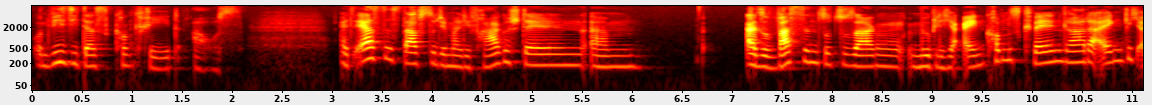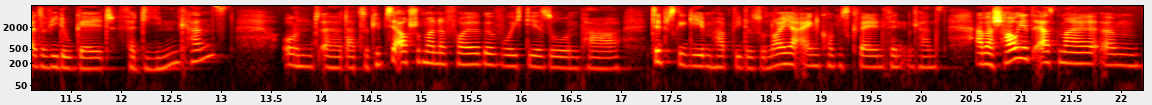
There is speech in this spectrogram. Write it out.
und wie sieht das konkret aus? Als erstes darfst du dir mal die Frage stellen, ähm, also was sind sozusagen mögliche Einkommensquellen gerade eigentlich, also wie du Geld verdienen kannst. Und äh, dazu gibt es ja auch schon mal eine Folge, wo ich dir so ein paar Tipps gegeben habe, wie du so neue Einkommensquellen finden kannst. Aber schau jetzt erstmal, ähm,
